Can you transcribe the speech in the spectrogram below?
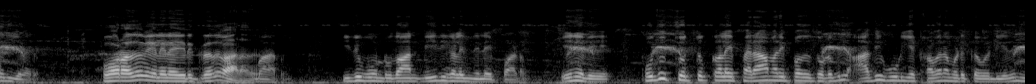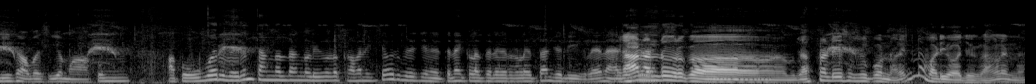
தெரிய வரும். போறது வேலையில இருக்கிறது வராது. மாறும் இதுபோன்றுதான் வீதிகளின் நிலைப்பாடும். எனவே பொது சொத்துக்களை பராமரிப்பது தொடர்பில் அதிகூடிய கவனம் எடுக்க வேண்டியது மிக அவசியமாகும். அப்போ ஒவ்வொருவரும் தங்கள் தங்கள் இதோட கவனிக்க ஒரு பிரச்சனை. திணைக்கள தலைவர்களை தான் சொல்லியிருக்கிறேன். நான் அண்டு ஒரு ஜப்னா டிஎஸ்சி சூப்பர் என்ன வடிவா வச்சிருக்காங்களா என்ன?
